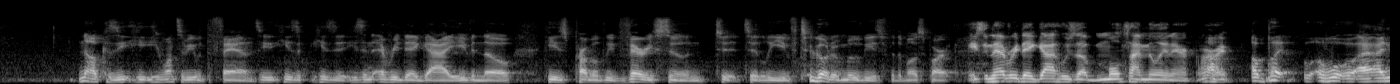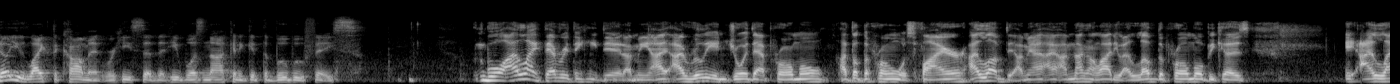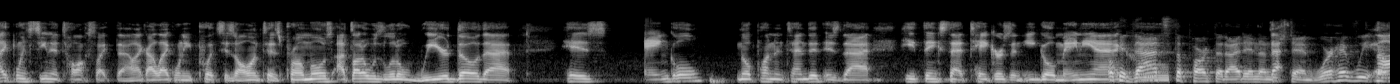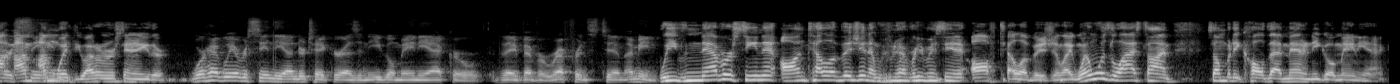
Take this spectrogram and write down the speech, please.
No, because he, he he wants to be with the fans. He, he's a, he's a, he's an everyday guy, even though he's probably very soon to, to leave to go to movies for the most part. He's an everyday guy who's a multimillionaire. All right. Uh, but uh, I I know you liked the comment where he said that he was not going to get the boo boo face. Well, I liked everything he did. I mean, I, I really enjoyed that promo. I thought the promo was fire. I loved it. I mean, I, I'm not gonna lie to you. I love the promo because it, I like when Cena talks like that. Like I like when he puts his all into his promos. I thought it was a little weird though that his angle, no pun intended, is that he thinks that Taker's an egomaniac. Okay, who- that's the part that I didn't understand. where have we No, ever I'm, seen? I'm with you. I don't understand it either. Where have we ever seen the Undertaker as an egomaniac, or they've ever referenced him? I mean, We've never seen it on television, and we've never even seen it off television. Like, when was the last time somebody called that man an egomaniac?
